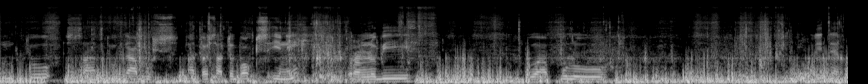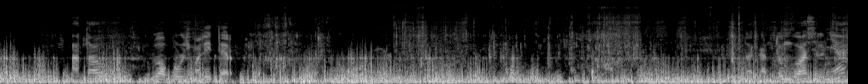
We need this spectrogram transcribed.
untuk satu gabus atau satu box ini kurang lebih 20 liter atau 25 liter. Kita akan tunggu hasilnya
